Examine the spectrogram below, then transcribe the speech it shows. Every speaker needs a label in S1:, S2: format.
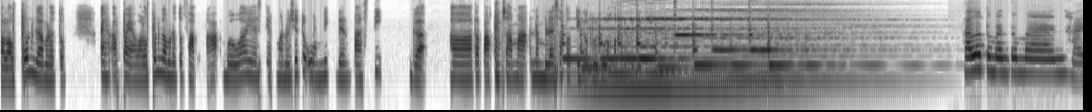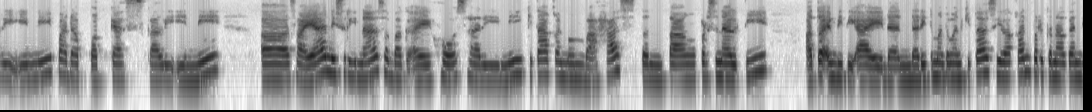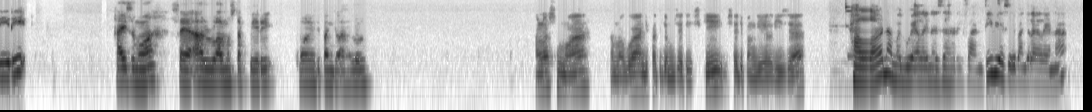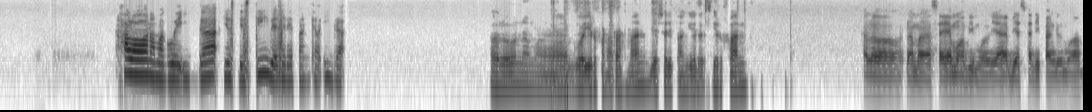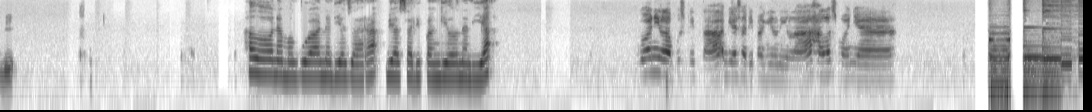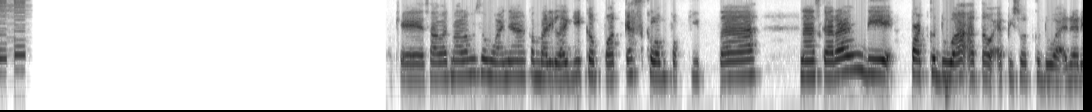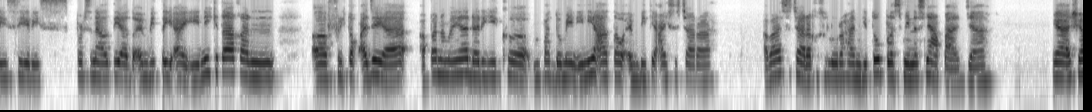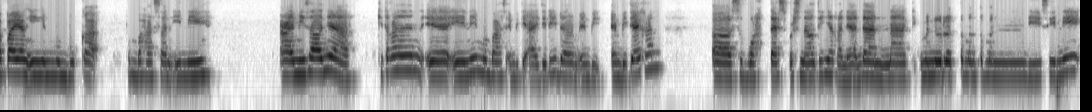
S1: walaupun nggak menutup eh apa ya walaupun nggak menutup fakta bahwa ya setiap manusia tuh unik dan pasti nggak uh, terpaku sama 16 atau 32 kepribadian
S2: Halo teman-teman, hari ini pada podcast kali ini uh, saya Nisrina sebagai host hari ini. Kita akan membahas tentang personality atau MBTI dan dari teman-teman kita silakan perkenalkan diri
S3: Hai semua, saya Ahlul Al Mustakfiri. Boleh dipanggil Ahlul.
S4: Halo semua, nama gue Andi Fatigam Rizky, bisa dipanggil Iza.
S5: Halo, nama gue Elena Zahrifanti, biasa dipanggil Elena.
S1: Halo, nama gue Iga Yusdisti, biasa dipanggil Iga.
S6: Halo, nama gue Irfan Ar-Rahman, biasa dipanggil Irfan.
S7: Halo, nama saya Muhabi Mulya, biasa dipanggil Muhabi.
S8: Halo, nama gue Nadia Zara, biasa dipanggil Nadia.
S9: Gue Nila Puspita, biasa dipanggil Nila. Halo semuanya.
S2: Oke, selamat malam semuanya. Kembali lagi ke podcast kelompok kita. Nah, sekarang di part kedua atau episode kedua dari series personality atau MBTI ini kita akan uh, free talk aja ya. Apa namanya dari keempat domain ini atau MBTI secara apa secara keseluruhan gitu plus minusnya apa aja. Ya, siapa yang ingin membuka pembahasan ini? Eh, misalnya kita kan eh, ini membahas MBTI. Jadi dalam MB, MBTI kan uh, sebuah tes personality-nya kan ya. Dan nah menurut teman-teman di sini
